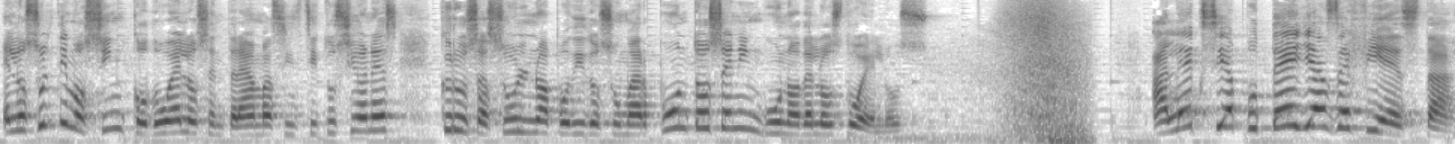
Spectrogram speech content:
En los últimos 5 duelos entre ambas instituciones, Cruz Azul no ha podido sumar puntos en ninguno de los duelos. Alexia Putellas de fiesta.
